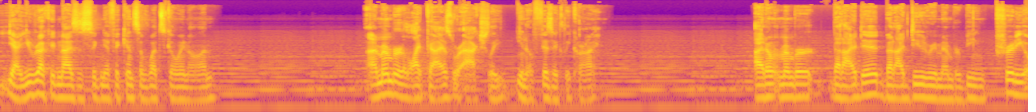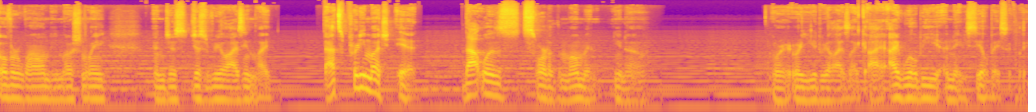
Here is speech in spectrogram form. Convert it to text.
yeah, you recognize the significance of what's going on. I remember like guys were actually, you know, physically crying. I don't remember that I did, but I do remember being pretty overwhelmed emotionally and just just realizing like that's pretty much it. That was sort of the moment, you know. where, where you'd realize like I, I will be a Navy SEAL basically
